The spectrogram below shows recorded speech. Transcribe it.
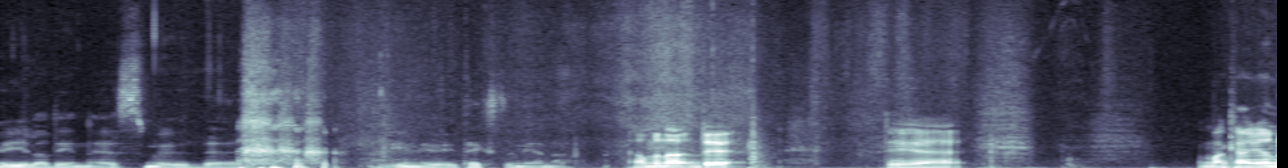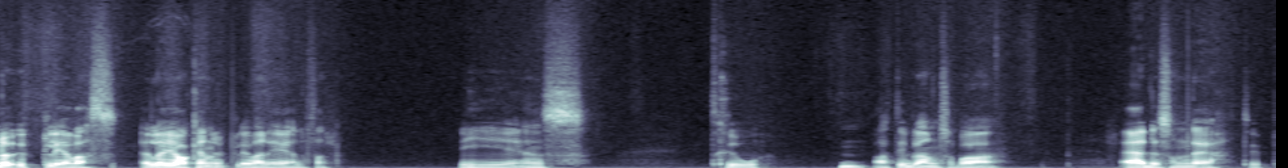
Jag gillar din eh, smooth eh, in i texten igen här. Ja men eh, det, det... Man kan ju ändå uppleva, eller jag kan uppleva det i alla fall. I ens tro. Mm. Att ibland så bara är det som det är, typ.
